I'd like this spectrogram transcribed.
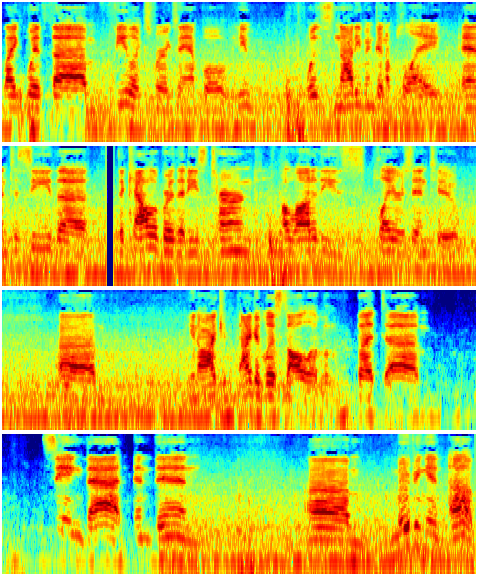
like with um, Felix, for example, he was not even going to play, and to see the the caliber that he's turned a lot of these players into, um, you know, I could I could list all of them, but seeing that and then um, moving it up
